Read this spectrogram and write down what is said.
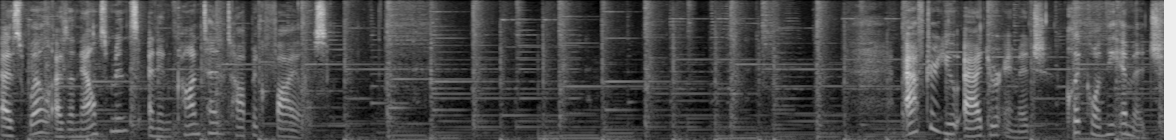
as well as announcements and in content topic files. After you add your image, click on the image.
